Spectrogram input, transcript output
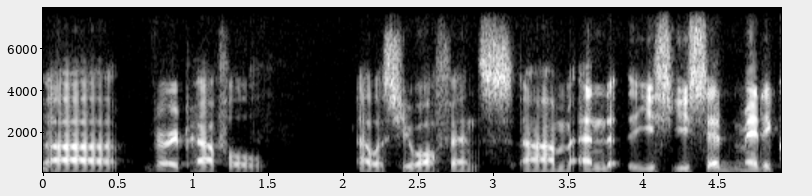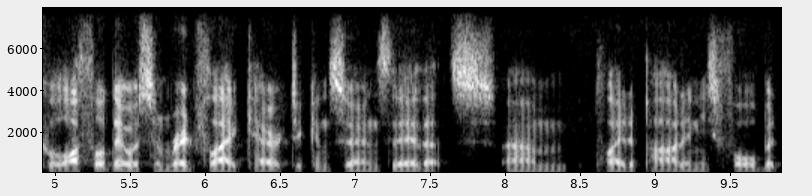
uh, very powerful LSU offense. Um, and you, you said medical. I thought there were some red flag character concerns there that's um, played a part in his fall. But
